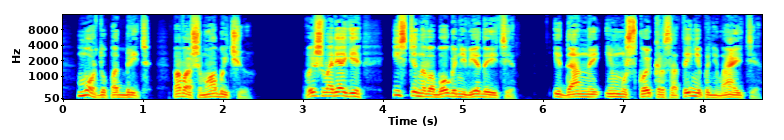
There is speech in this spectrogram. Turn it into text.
— морду подбрить, по вашему обычаю. Вы, шваряги, истинного бога не ведаете, и данной им мужской красоты не понимаете.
